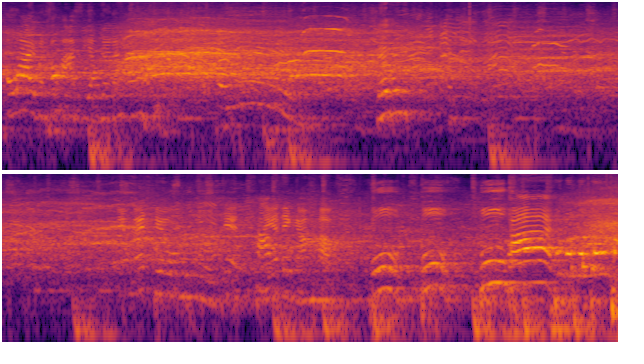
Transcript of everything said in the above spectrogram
เขาวายมันเข้าหาเสียงเลยนะคะเน็ตไม่มีเอ็มเอสคิวศูนย์เจ็ดเรียนเด็กงามขับผู้ผู้ผู้พานปุ๊บปุ๊บปุ๊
